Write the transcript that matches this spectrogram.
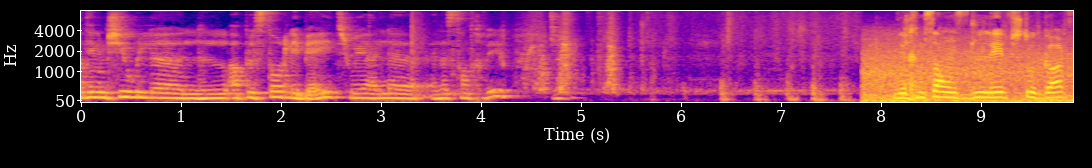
غادي نمشيو لل Apple Store اللي بعيد شوية على على ال centre ville ديال خمسة ونص د الليل في شتوتغارت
